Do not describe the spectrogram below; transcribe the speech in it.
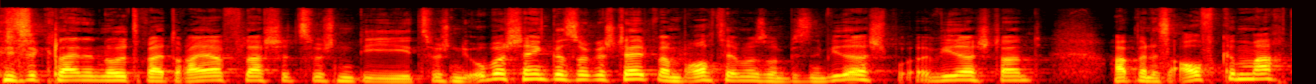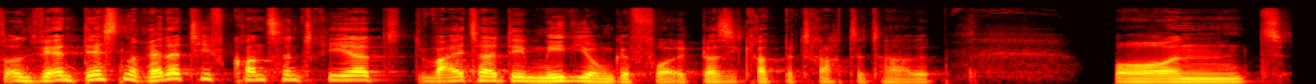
diese kleine 033er Flasche zwischen die zwischen die Oberschenkel so gestellt. Man braucht ja immer so ein bisschen Widerstand. Habe mir das aufgemacht und währenddessen relativ konzentriert weiter dem Medium gefolgt, das ich gerade betrachtet habe. Und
